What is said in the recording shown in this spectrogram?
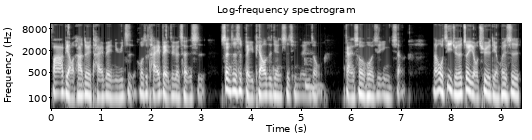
发表他对台北女子或是台北这个城市。”甚至是北漂这件事情的一种感受或者是印象，嗯、然后我自己觉得最有趣的点会是，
